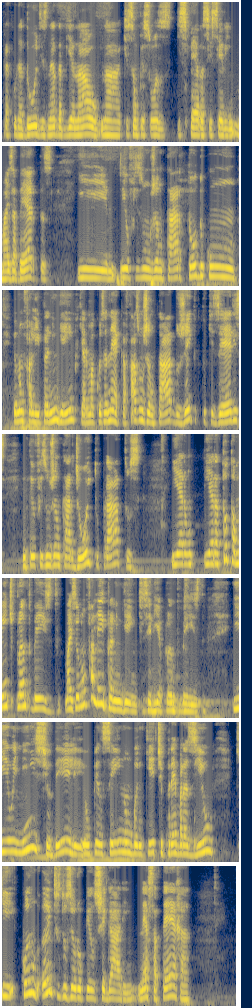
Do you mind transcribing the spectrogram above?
para curadores né, da Bienal, na, que são pessoas que espera-se serem mais abertas, e eu fiz um jantar todo com. Eu não falei para ninguém, porque era uma coisa, Neca, faz um jantar do jeito que tu quiseres. Então eu fiz um jantar de oito pratos e era, um, e era totalmente plant-based, mas eu não falei para ninguém que seria plant-based. E o início dele, eu pensei num banquete pré-Brasil que quando antes dos europeus chegarem nessa terra,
